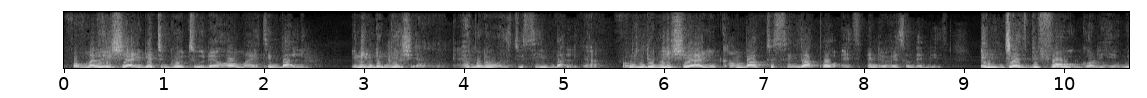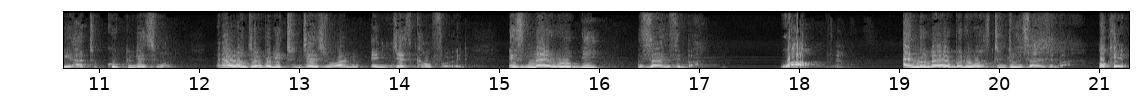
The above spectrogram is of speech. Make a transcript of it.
From Malaysia, you get to go to the almighty Bali in Indonesia. Mm-hmm. and everybody wants to see Bali. From Indonesia, you come back to Singapore and spend the rest of the days. And just before we got here, we had to cook this one. And I want everybody to just run and just come for it. It's Nairobi, Zanzibar. Wow. I know now everybody wants to do Zanzibar. Okay,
